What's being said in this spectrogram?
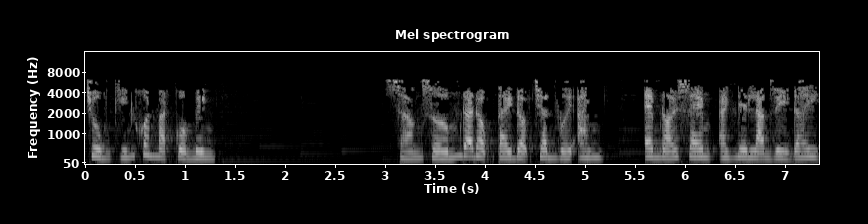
trùm kín khuôn mặt của mình. Sáng sớm đã động tay động chân với anh, em nói xem anh nên làm gì đây?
